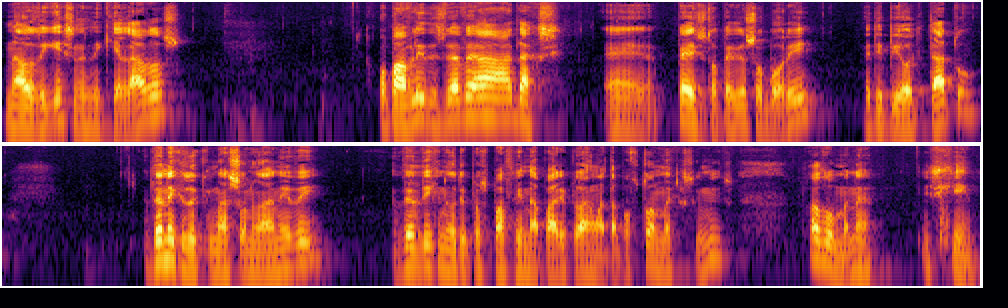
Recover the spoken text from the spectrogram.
να οδηγήσει στην Εθνική Ελλάδος. Ο Παυλίδης, βέβαια, εντάξει. Ε, παίζει το παιδί όσο μπορεί με την ποιότητά του. Δεν έχει δοκιμάσει τον Ιωαννίδη. Δεν δείχνει ότι προσπαθεί να πάρει πράγματα από αυτόν μέχρι στιγμής. Θα δούμε, ναι. Ισχύει.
